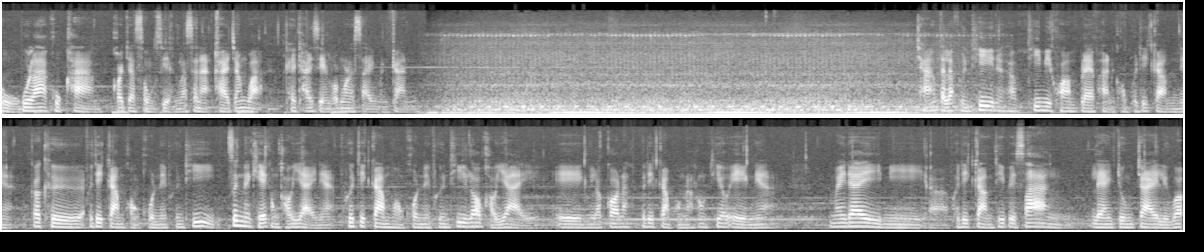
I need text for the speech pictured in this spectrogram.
ถูกผู้ล่าคุกคาม ก็จะส่งเสียงลักษณะคล้ายจังหวะคล้ายๆเสียงรถมอเตอร์ไซค์เหมือนกัน ช้าง แต่ละพื้นที่นะครับที่มีความแปรผันของพฤติกรรมเนี่ยก็คือพฤติกรรมของคนในพื้นที่ ซึ่งในเคสของเขาใหญ่เนี่ยพฤติกรรมของคนในพื้นที่รอบเขาใหญ่เอง แล้วก็นักพฤติกรรมของนักท่องเที่ยวเองเนี่ยไม่ได้มีพฤติกรรมที่ไปสร้างแรงจูงใจ หรือว่า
